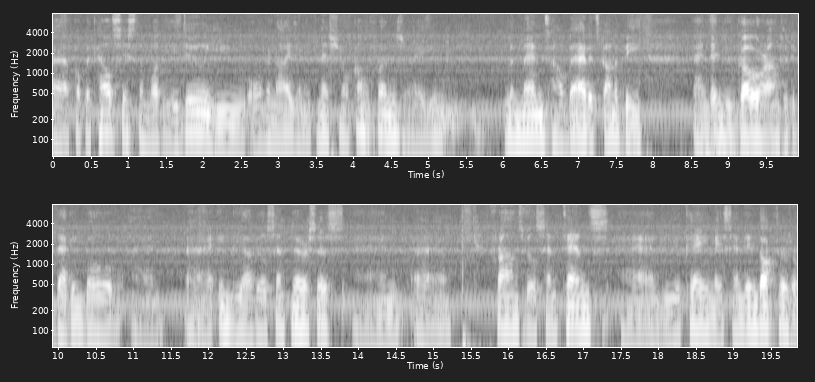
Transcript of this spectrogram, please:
uh, public health system, what do you do? You organize an international conference where you lament how bad it's going to be, and then you go around with a begging bowl. And uh, India will send nurses, and uh, France will send tents, and the UK may send in doctors, or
